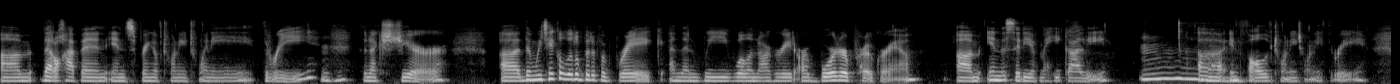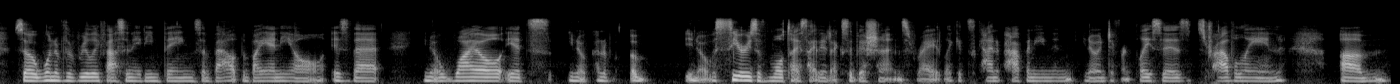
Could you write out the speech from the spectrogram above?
Um, that'll happen in spring of 2023, Mhm. so next year. Uh, then we take a little bit of a break, and then we will inaugurate our border program um, in the city of Mexicali Mm. uh, in fall of 2023. So one of the really fascinating things about the biennial is that you know while it's you know kind of a you know a series of multi-sited exhibitions, right? Like it's kind of happening in you know in different places. It's traveling. Um,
